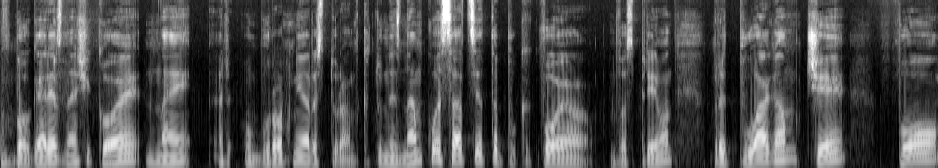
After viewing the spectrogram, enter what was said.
В България знаеш ли кой е най-оборотният ресторант? Като не знам класацията по какво я възприемат, предполагам, че по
